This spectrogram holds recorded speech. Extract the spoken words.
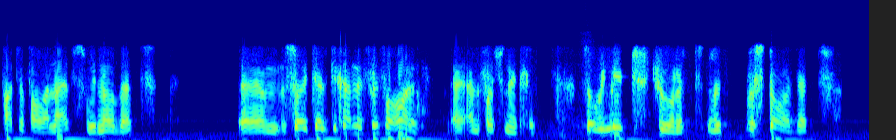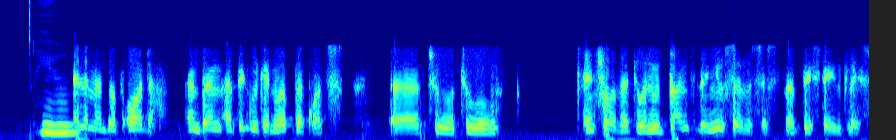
part of our lives. We know that. Um, so it has become a free for all, uh, unfortunately. So we need to re- re- restore that yeah. element of order, and then I think we can work backwards uh, to to ensure that when we plant the new services that they stay in place.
